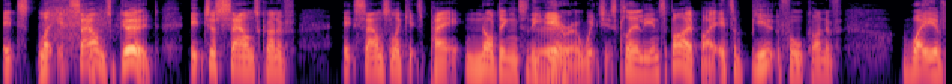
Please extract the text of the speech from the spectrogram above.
It's like it sounds good. It just sounds kind of. It sounds like it's pay- nodding to the Yeah. era, which it's clearly inspired by. It's a beautiful kind of way of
